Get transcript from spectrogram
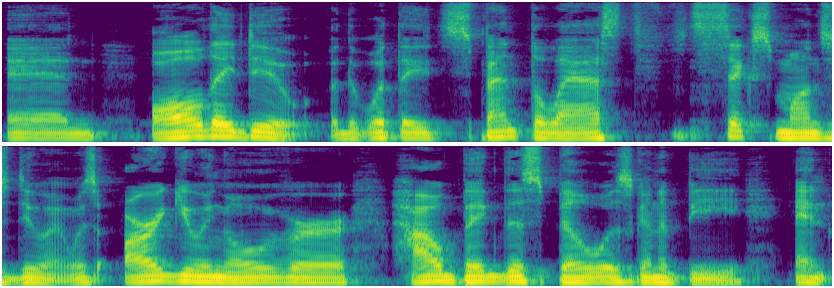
And all they do, what they spent the last six months doing, was arguing over how big this bill was going to be and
